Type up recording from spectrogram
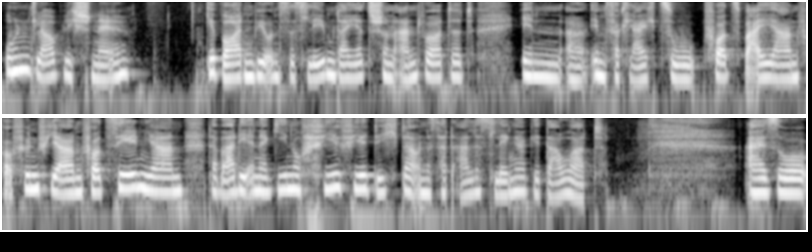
unglaublich schnell geworden, wie uns das Leben da jetzt schon antwortet in, äh, im Vergleich zu vor zwei Jahren, vor fünf Jahren, vor zehn Jahren. Da war die Energie noch viel, viel dichter und es hat alles länger gedauert. Also,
